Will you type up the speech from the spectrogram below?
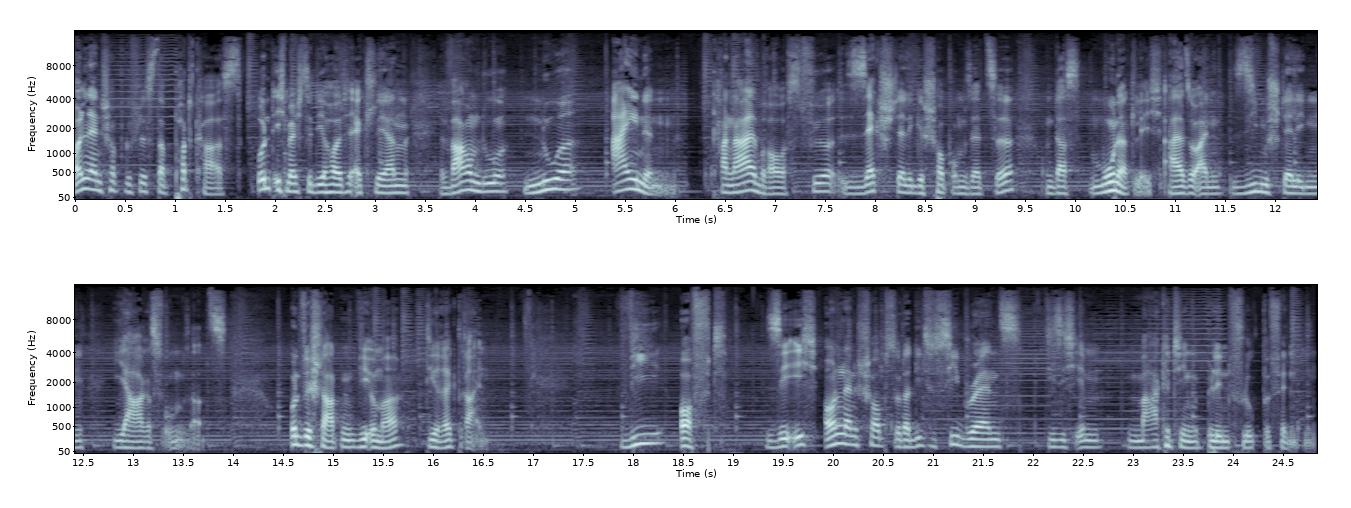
Online-Shop-Geflüster Podcast. Und ich möchte dir heute erklären, warum du nur einen Kanal brauchst für sechsstellige Shop-Umsätze und das monatlich, also einen siebenstelligen Jahresumsatz. Und wir starten wie immer direkt rein. Wie oft sehe ich Online-Shops oder D2C-Brands, die sich im Marketing-Blindflug befinden?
